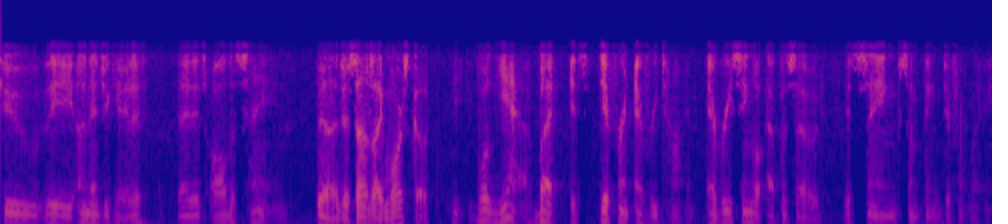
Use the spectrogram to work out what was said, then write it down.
to the uneducated that it's all the same. Yeah, it just sounds like Morse code. Well, yeah, but it's different every time. Every single episode, it's saying something differently,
